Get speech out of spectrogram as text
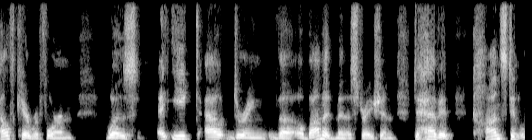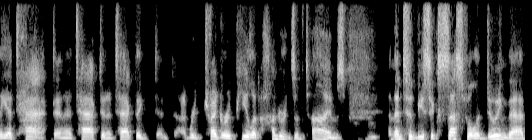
healthcare reform was eked out during the Obama administration to have it constantly attacked and attacked and attacked. They tried to repeal it hundreds of times, mm-hmm. and then to be successful at doing that,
